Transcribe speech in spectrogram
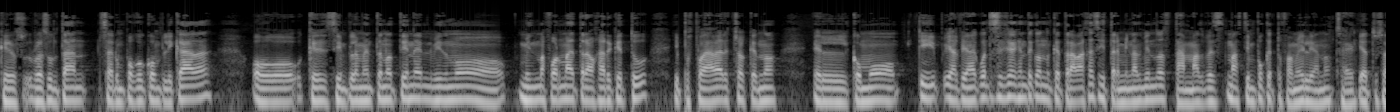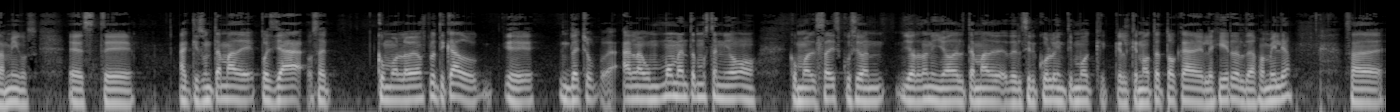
que res- resultan ser un poco complicada o que simplemente no tiene el mismo misma forma de trabajar que tú y pues puede haber choques, ¿no? El cómo y, y al final de cuentas es que hay gente con la que trabajas y terminas viendo hasta más veces más tiempo que tu familia, ¿no? Sí. Y a tus amigos. Este, aquí es un tema de pues ya, o sea, como lo habíamos platicado, eh, de hecho, en algún momento hemos tenido como esa discusión, Jordan y yo, del tema de- del círculo íntimo, que, que el que no te toca elegir, el de la familia. O sea,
